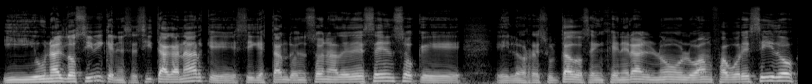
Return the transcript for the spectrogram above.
Y un Aldo Civi que necesita ganar, que sigue estando en zona de descenso, que eh, los resultados en general no lo han favorecido.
